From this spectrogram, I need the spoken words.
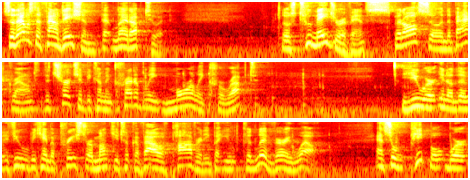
So that was the foundation that led up to it. Those two major events, but also in the background, the church had become incredibly morally corrupt. You were, you know, the, if you became a priest or a monk, you took a vow of poverty, but you could live very well. And so people were,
